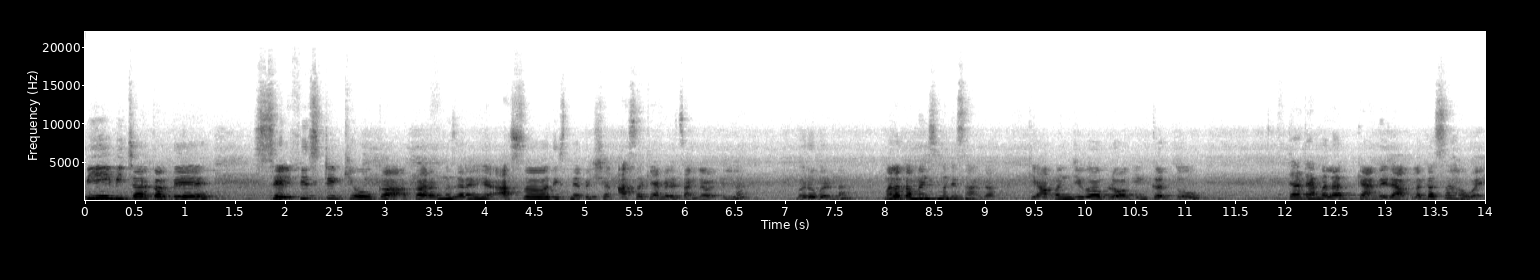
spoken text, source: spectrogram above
मी विचार करते सेल्फी स्टिक घेऊ का? कारण मग जरा हे असं दिसण्यापेक्षा असा कॅमेरा चांगला वाटेल ना? बरोबर ना? मला कमेंट्समध्ये सांगा की आपण जेव्हा ब्लॉगिंग करतो त्या टायमाला कॅमेरा आपला कसा हवा आहे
